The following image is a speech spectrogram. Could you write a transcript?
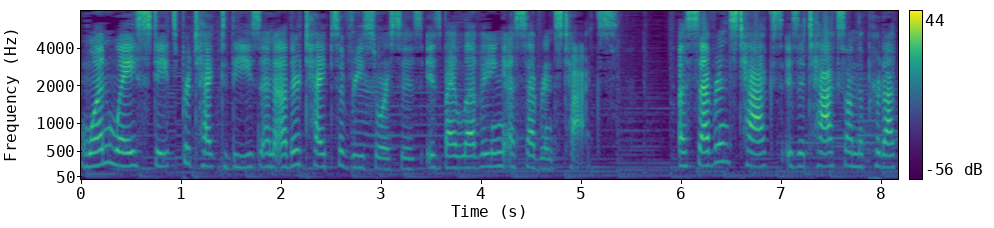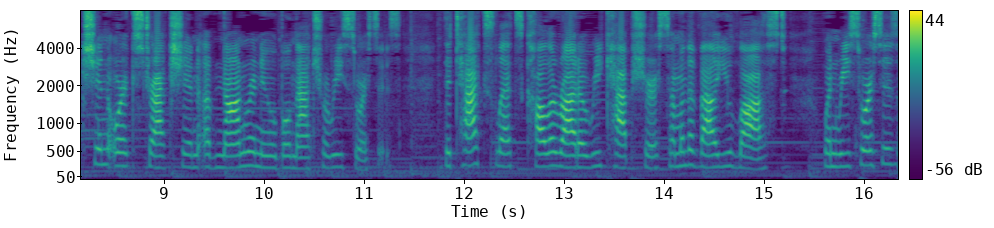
One way states protect these and other types of resources is by levying a severance tax. A severance tax is a tax on the production or extraction of non renewable natural resources. The tax lets Colorado recapture some of the value lost when resources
